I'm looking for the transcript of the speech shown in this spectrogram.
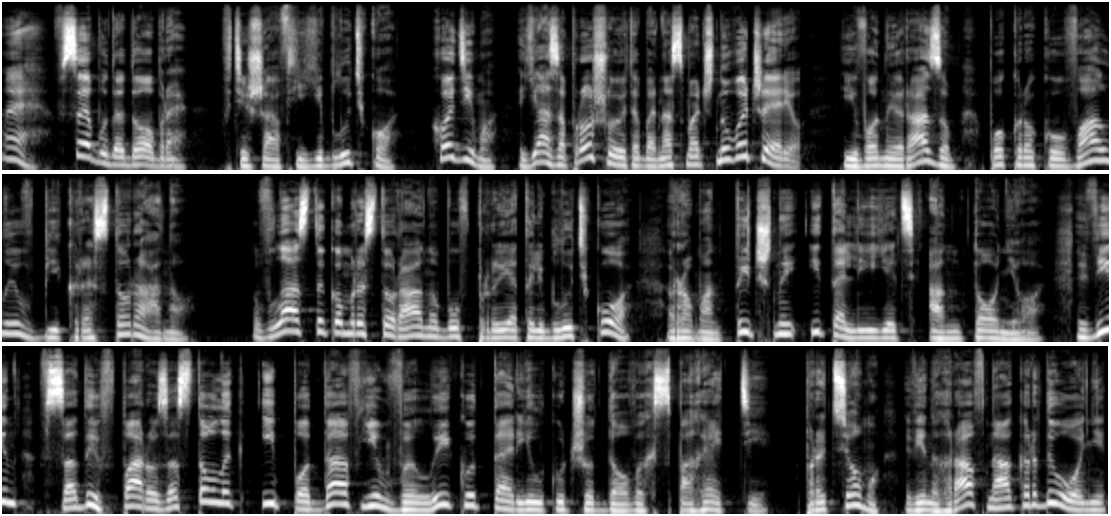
Ех, все буде добре, втішав її Блудько. Ходімо, я запрошую тебе на смачну вечерю. І вони разом покрокували в бік ресторану. Власником ресторану був приятель Блудько, романтичний італієць Антоніо. Він всадив пару за столик і подав їм велику тарілку чудових спагетті. При цьому він грав на акордеоні,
